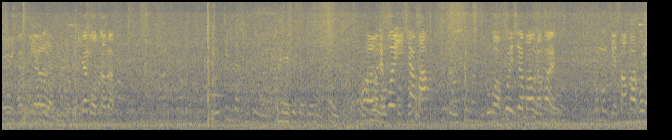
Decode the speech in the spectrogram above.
这哎，有了，现在五十了。我进到全部。嘿，对对对，哦，我讲贵以下包，有无？贵下包有人买？我问价三百块啦。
